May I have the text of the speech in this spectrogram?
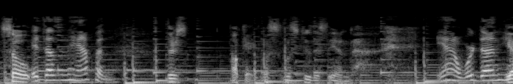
So It doesn't happen. there's okay. Let's let's do this end. Yeah, we're done here.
